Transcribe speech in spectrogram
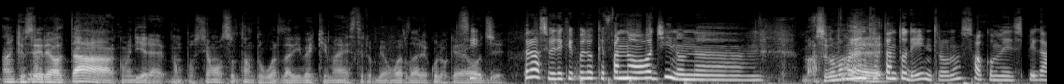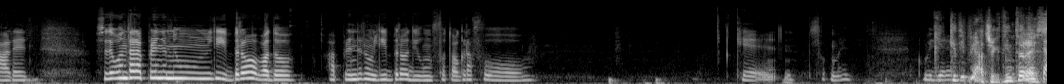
Anche se in realtà, come dire, non possiamo soltanto guardare i vecchi maestri, dobbiamo guardare quello che è Sì, oggi. Però si vede che quello che fanno oggi non, eh, Ma secondo non me... entra tanto dentro, non so come spiegare. Se devo andare a prendermi un libro, vado a prendere un libro di un fotografo che non so come, come dire. Che ti piace, che ti Che interessa?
